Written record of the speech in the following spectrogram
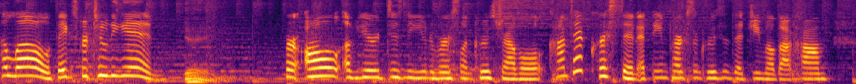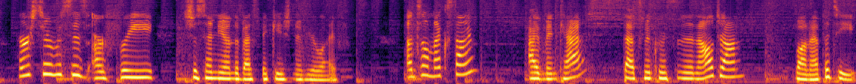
hello, thanks for tuning in. Yay. For all of your Disney, Universal, and cruise travel, contact Kristen at themeparksandcruises at gmail.com. Her services are free. She'll send you on the best vacation of your life. Until next time, I've been Cat. That's been Kristen and Aljon. Bon appetit.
